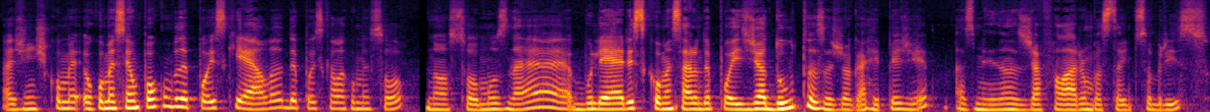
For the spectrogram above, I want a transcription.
A gente come... Eu comecei um pouco depois que ela, depois que ela começou. Nós somos, né, mulheres que começaram depois de adultas a jogar RPG. As meninas já falaram bastante sobre isso.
